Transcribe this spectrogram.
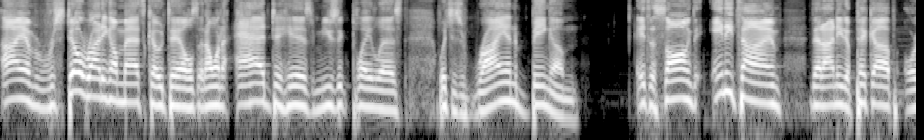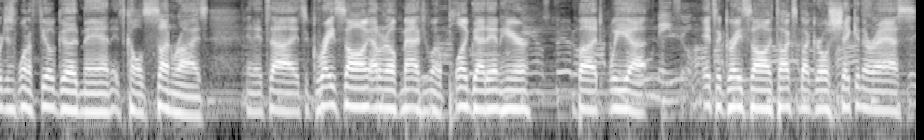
I am still riding on Matt's coattails, and I want to add to his music playlist, which is Ryan Bingham. It's a song that anytime that I need to pick up or just want to feel good, man, it's called Sunrise, and it's uh, it's a great song. I don't know if Matt, if you want to plug that in here, but we uh, Amazing. it's a great song. It talks about girls shaking their ass.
